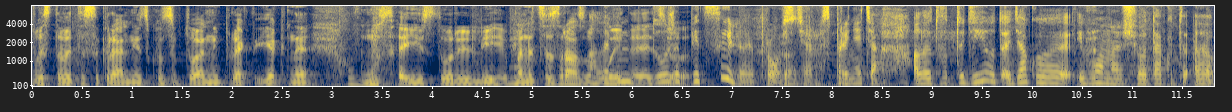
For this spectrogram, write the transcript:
виставити сакральний концептуальний проект, як не в музеї історії релігії? У мене це зразу Але була він ідея. Дуже цього. підсилює простір так. сприйняття. Але от, тоді, от дякую Івону, що так, от е,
